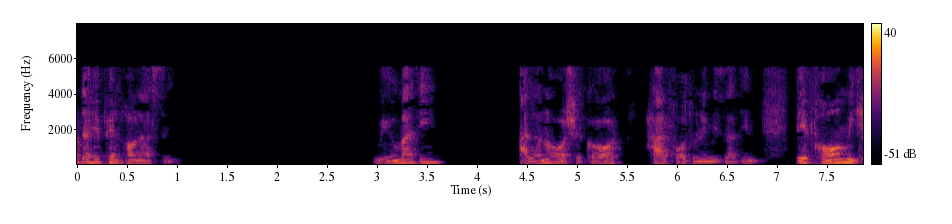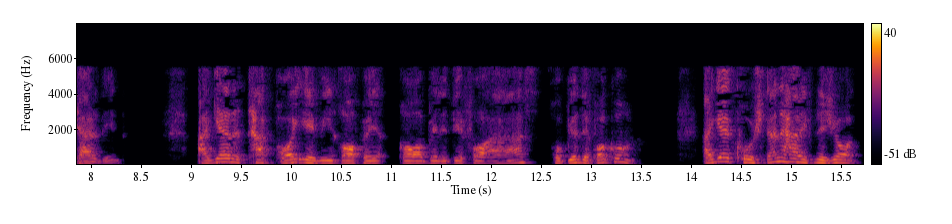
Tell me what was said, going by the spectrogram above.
دهه پنهان هستیم می اومدین الان آشکار حرفاتو نمی‌زدین دفاع می‌کردین. اگر تپای اوین قابل دفاع است خب بیا دفاع کن. اگر کشتن حریف نژاد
